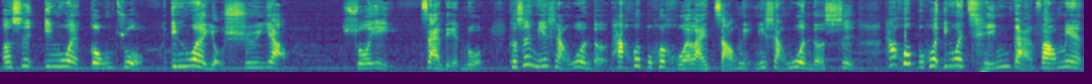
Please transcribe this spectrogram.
而是因为工作，因为有需要。所以，再联络，可是你想问的，他会不会回来找你？你想问的是，他会不会因为情感方面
